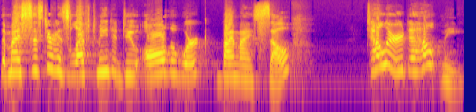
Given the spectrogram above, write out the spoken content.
that my sister has left me to do all the work by myself? Tell her to help me.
